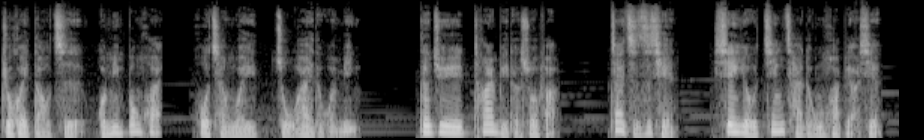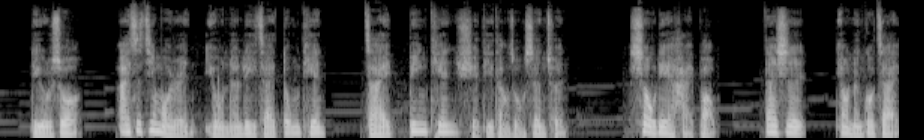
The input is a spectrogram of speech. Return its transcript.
就会导致文明崩坏或成为阻碍的文明。根据汤恩比的说法，在此之前。先有精彩的文化表现，例如说，爱斯基摩人有能力在冬天在冰天雪地当中生存，狩猎海豹，但是要能够在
